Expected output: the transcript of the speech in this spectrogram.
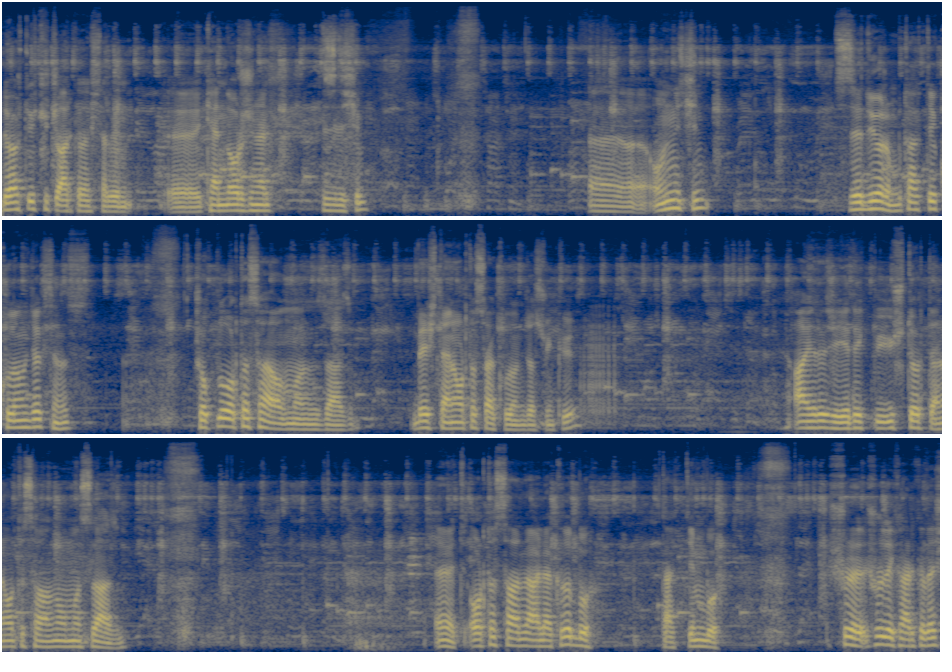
4-3-3 arkadaşlar benim e, kendi orijinal dizilişim. E, onun için size diyorum bu taktiği kullanacaksınız. Çoklu orta saha olmanız lazım. 5 tane orta saha kullanacağız çünkü. Ayrıca yedek bir 3-4 tane orta sahanın olması lazım. Evet, orta sahayla alakalı bu. Taktiğim bu. Şuraya, şuradaki arkadaş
